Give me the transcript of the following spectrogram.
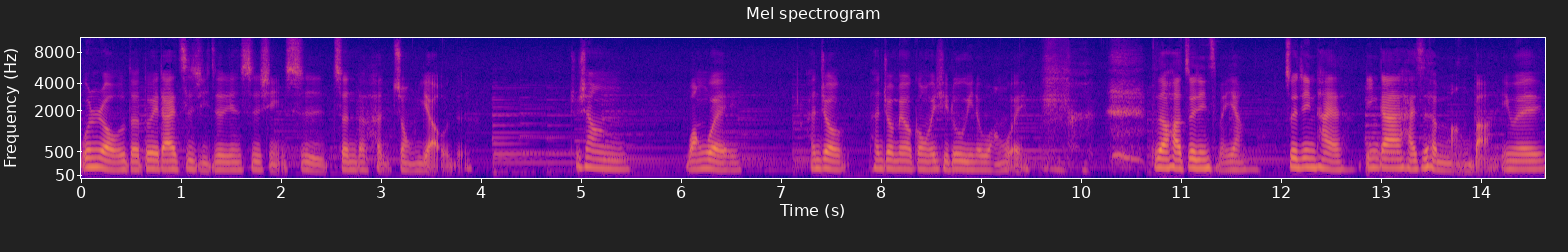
温柔的对待自己这件事情是真的很重要的。就像王伟，很久很久没有跟我一起录音的王伟，不知道他最近怎么样？最近他也应该还是很忙吧，因为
